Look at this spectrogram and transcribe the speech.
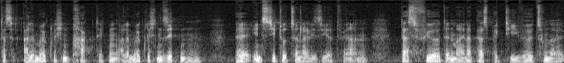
dass alle möglichen Praktiken, alle möglichen Sitten äh, institutionalisiert werden. Das führt in meiner Perspektive zu einer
